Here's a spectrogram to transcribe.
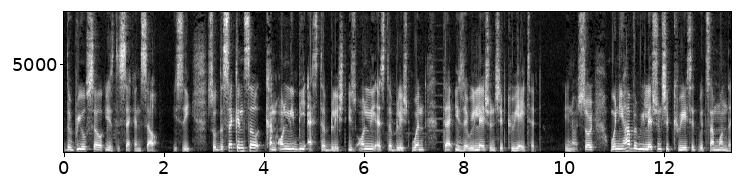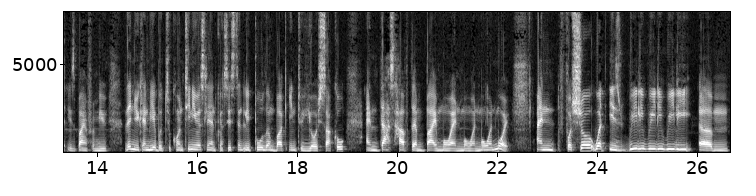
the real cell is the second cell. You see, so the second cell can only be established, is only established when there is a relationship created you know. So when you have a relationship created with someone that is buying from you then you can be able to continuously and consistently pull them back into your circle and thus have them buy more and more and more and more. And for sure what is really really really um,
